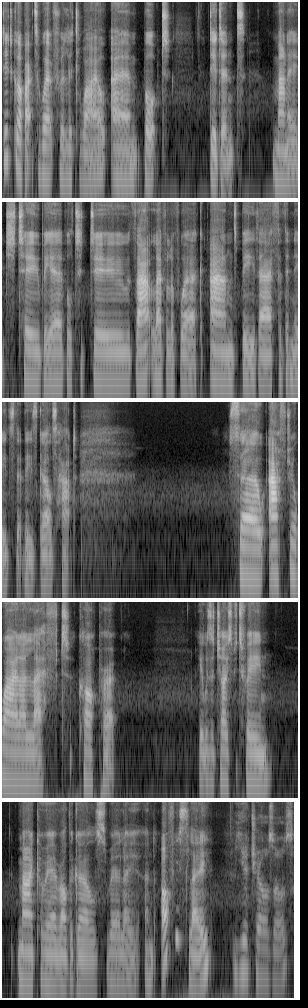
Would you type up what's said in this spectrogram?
did go back to work for a little while, um, but didn't manage to be able to do that level of work and be there for the needs that these girls had. So, after a while, I left corporate. It was a choice between my career or the girls, really. And obviously, You chose us.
